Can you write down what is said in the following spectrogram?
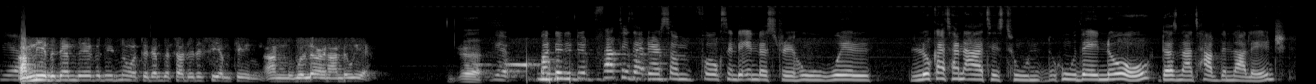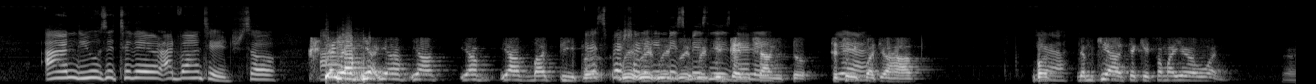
Yeah. And maybe them they ever did know to them just do the same thing and we learn on the way. Yeah. Yeah. But the, the fact is that there are some folks in the industry who will look at an artist who who they know does not have the knowledge and use it to their advantage. So um, yeah, you have, you, have, you, have, you, have, you, have, you have bad people. Especially with, in with, this with, business, with intention to, to yeah. take what you have. But yeah. them can't take it from a year one. Yeah.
